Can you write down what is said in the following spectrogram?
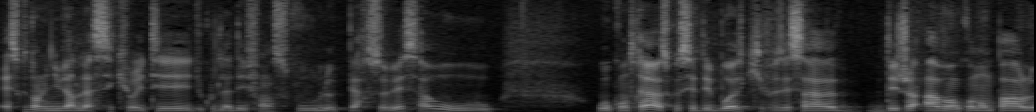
Est-ce que dans l'univers de la sécurité et du coup de la défense, vous le percevez ça ou au contraire, est-ce que c'est des boîtes qui faisaient ça déjà avant qu'on en parle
